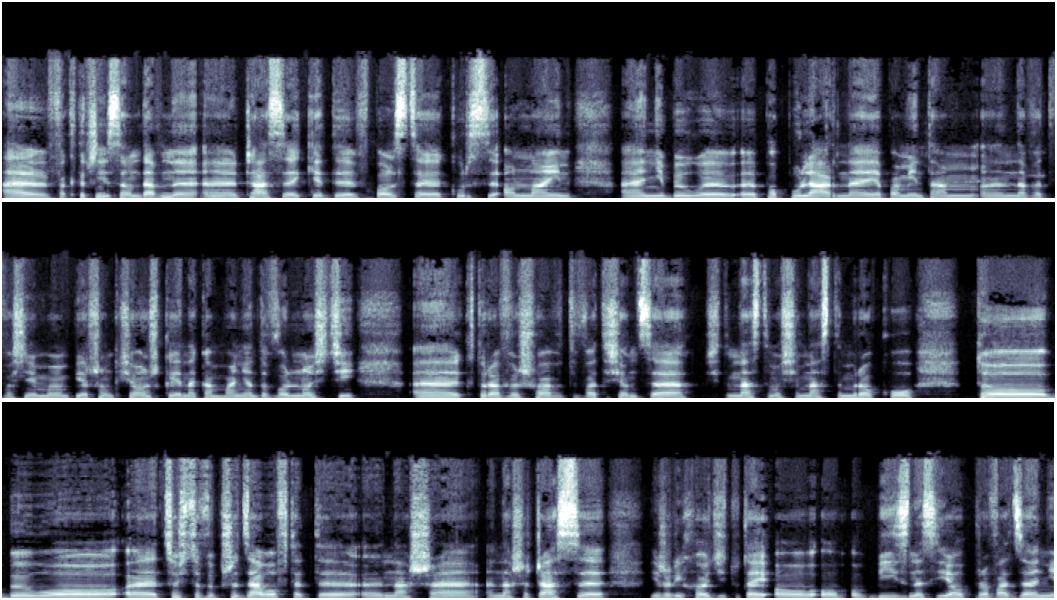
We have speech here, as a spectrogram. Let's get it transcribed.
e, faktycznie są dawne e, czasy, kiedy w Polsce kursy online nie były popularne. Ja pamiętam nawet właśnie moją pierwszą książkę, jedna kampania do wolności, która wyszła w 2017-2018 roku to było coś, co wyprzedzało wtedy nasze, nasze czasy, jeżeli chodzi tutaj o, o, o biznes i o prowadzenie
